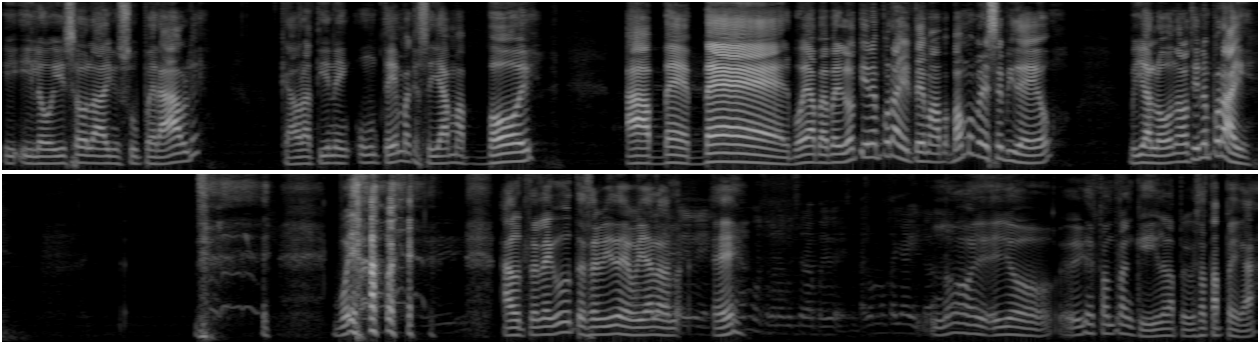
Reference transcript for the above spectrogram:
y, lo hizo la insuperable, que ahora tienen un tema que se llama Voy a beber. Voy a beber. Lo tienen por ahí el tema. Vamos a ver ese video. Villalona, ¿lo tienen por ahí? Voy a ver. ¿A usted le gusta ese video, Villalona? ¿Eh? No, e-, ellos, ellos están tranquilos, la perversa está pegada.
